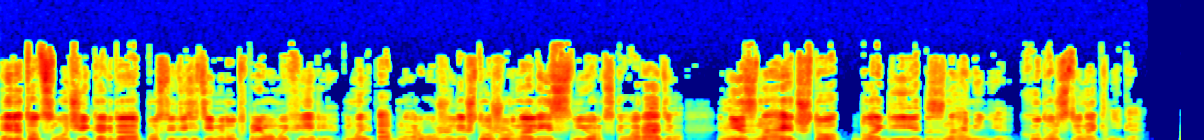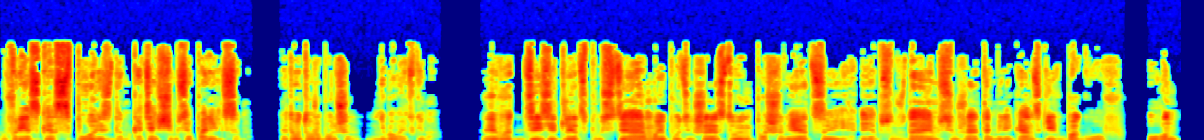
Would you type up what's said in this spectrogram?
Или тот случай, когда после 10 минут в прямом эфире мы обнаружили, что журналист с Нью-Йоркского радио не знает, что «Благие знамения» — художественная книга. Врезка с поездом, катящимся по рельсам. Этого тоже больше не бывает в кино. И вот десять лет спустя мы путешествуем по Швеции и обсуждаем сюжет американских богов. Он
